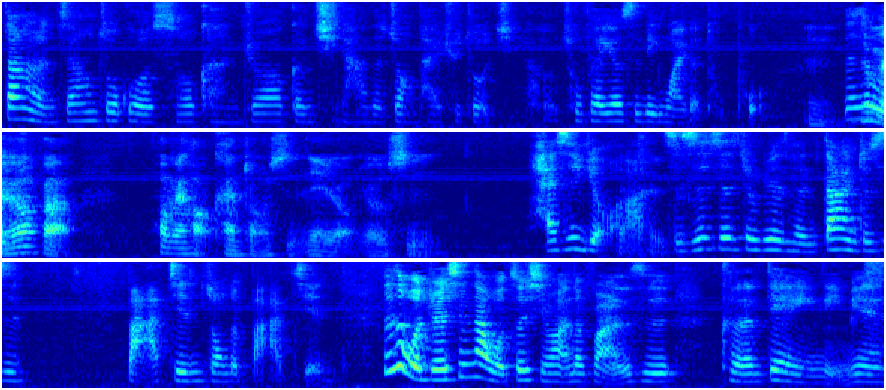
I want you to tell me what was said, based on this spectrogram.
当有人这样做过的时候，可能就要跟其他的状态去做结合，除非又是另外一个突破。嗯，但是我那没办法，画面好看，同时内容又是还是有啦只是这就变成当然就是拔尖中的拔尖。但是我觉得现在我最喜欢的反而是可能电影里面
